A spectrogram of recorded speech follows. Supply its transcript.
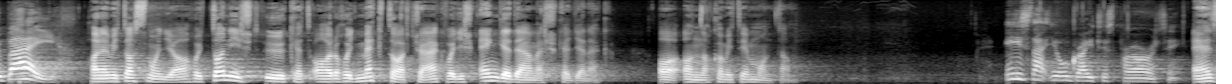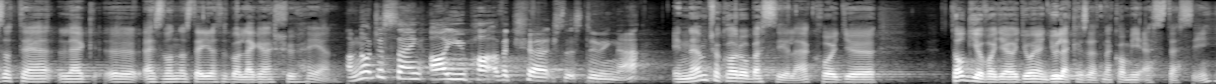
obey. hanem itt azt mondja, hogy tanítsd őket arra, hogy megtartsák, vagyis engedelmeskedjenek a, annak, amit én mondtam. Is that your greatest priority? Ez, a te leg, ez van az te életedben a legelső helyen. I'm not just saying, are you part of a church that's doing that? Én nem csak arról beszélek, hogy tagja vagy-e egy olyan gyülekezetnek, ami ezt teszi,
